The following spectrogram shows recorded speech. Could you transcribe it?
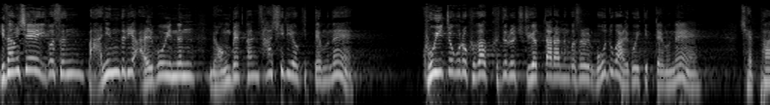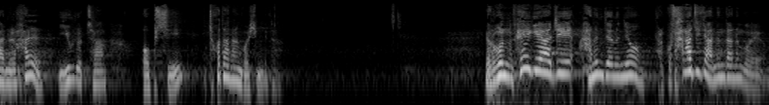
이 당시에 이것은 만인들이 알고 있는 명백한 사실이었기 때문에 고의적으로 그가 그들을 죽였다라는 것을 모두가 알고 있기 때문에 재판을 할 이유조차 없이 처단한 것입니다. 여러분, 회개하지 않은 죄는요, 결코 사라지지 않는다는 거예요.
